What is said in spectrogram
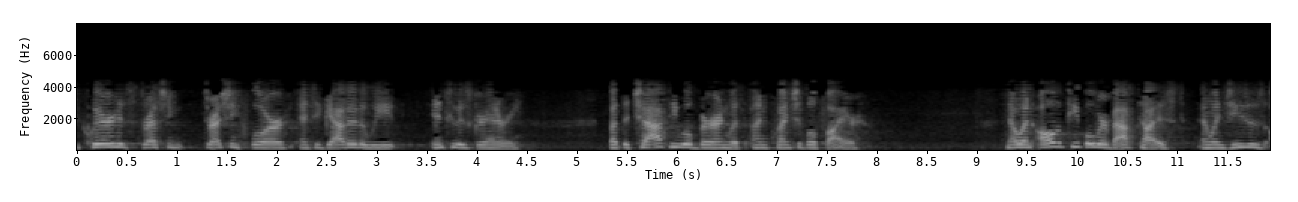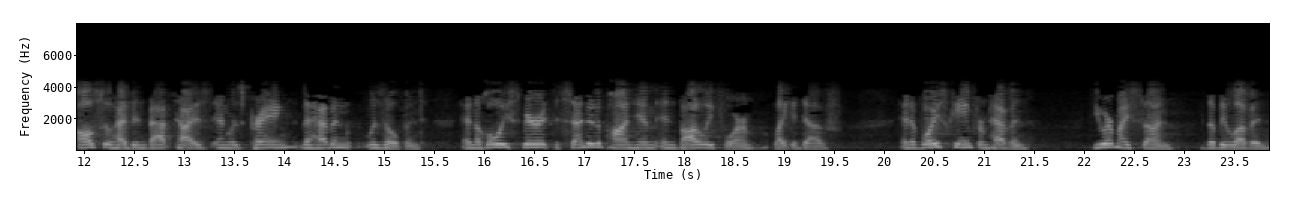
to clear his threshing, threshing floor and to gather the wheat into his granary. But the chaff he will burn with unquenchable fire. Now when all the people were baptized, and when Jesus also had been baptized and was praying, the heaven was opened, And the Holy Spirit descended upon him in bodily form like a dove. And a voice came from heaven You are my Son, the beloved.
